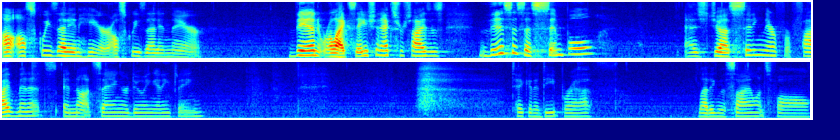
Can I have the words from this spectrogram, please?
I'll, I'll squeeze that in here. I'll squeeze that in there. Then relaxation exercises. This is a simple as just sitting there for five minutes and not saying or doing anything. Taking a deep breath, letting the silence fall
